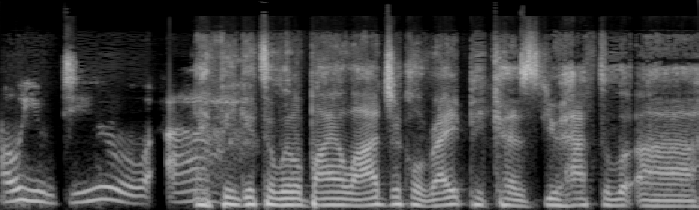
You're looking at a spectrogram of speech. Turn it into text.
oh you do uh, i think it's a little biological right because you have to uh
